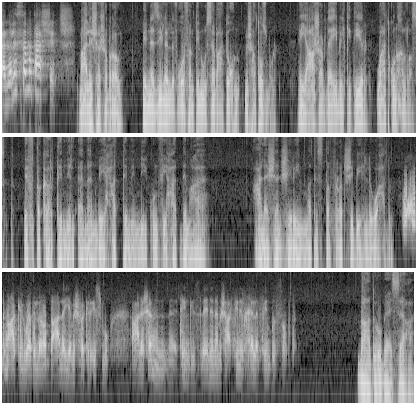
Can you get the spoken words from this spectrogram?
أنا لسه ما اتعشتش. معلش يا شبراوي النزيلة اللي في غرفة 207 تخنق مش هتصبر. هي عشر دقايق بالكتير وهتكون خلصت. افتكرت إن الأمان بيحتم إن يكون في حد معاه علشان شيرين ما تستفردش بيه لوحده. وخد معاك الواد اللي رد عليا مش فاكر اسمه. علشان تنجز لأننا مش عارفين الخلل فين بالظبط. بعد ربع ساعة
